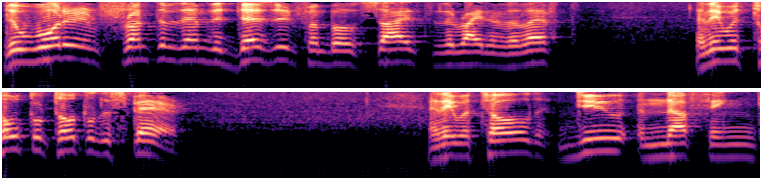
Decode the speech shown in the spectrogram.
the water in front of them, the desert from both sides to the right and the left, and they were total, total despair. And they were told, do nothing,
